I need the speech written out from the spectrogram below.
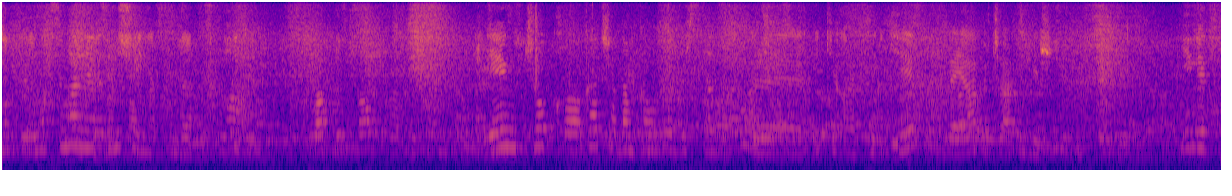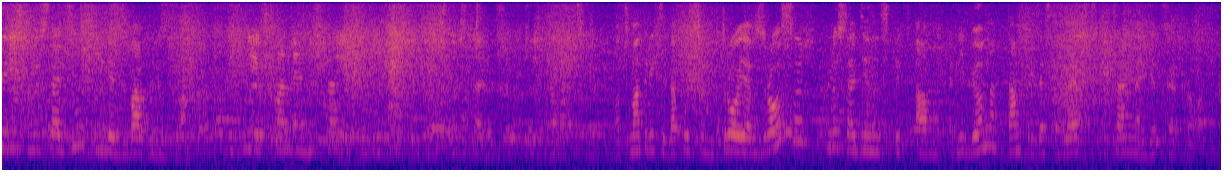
Мак- Максимальное размещение в стандарте, скажите. 2 плюс 2, 2 плюс En çok kaç adam kalıyor bir standart? 2 artı 2 veya 3 artı 1. Или 3 плюс 1, или 2 плюс 2. Какие спальные места, если 3 плюс 1, что ставится, какие смотрите, допустим, трое взрослых плюс один спе- а, ребенок, там предоставляется специальная детская кроватка.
